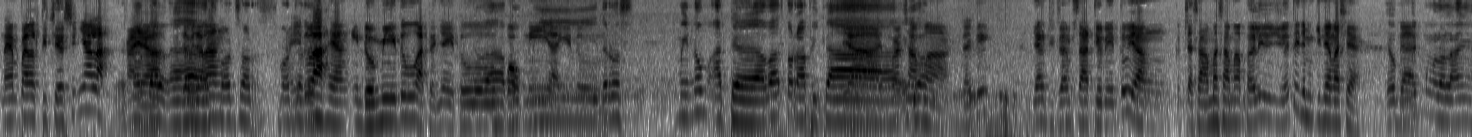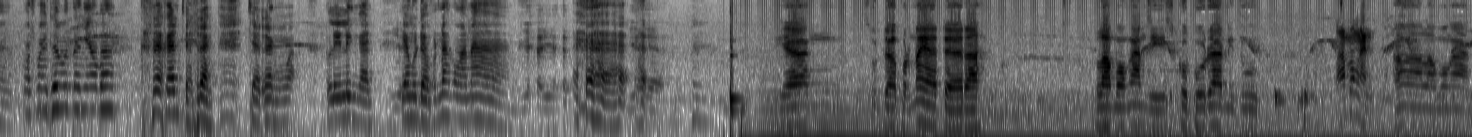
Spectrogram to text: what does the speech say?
nempel di jersinya lah nempel, kayak uh, jarang sponsor nah, sponsor itulah yang Indomie itu adanya itu uh, Popmi ya gitu terus minum ada apa Torabika ya itu kan itu. sama jadi yang di dalam stadion itu yang kerjasama sama Bali United ya mungkin ya mas ya Ya mungkin Dan- pengelolaannya. Mas Maida mau tanya apa? Karena kan jarang jarang keliling kan. Yang udah pernah ke mana? Iya, iya. Iya, iya. Yang sudah pernah ya daerah Lamongan sih, Kuburan itu. Lamongan Ah, Lamongan.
